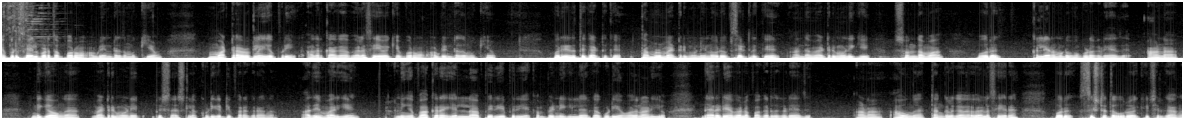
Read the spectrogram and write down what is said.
எப்படி செயல்படுத்த போகிறோம் அப்படின்றது முக்கியம். மற்றவர்களை எப்படி அதற்காக வேலை செய்ய வைக்க போகிறோம் அப்படின்றது முக்கியம். ஒரு எடுத்துக்காட்டுக்கு தமிழ் மேட்ரிமோனின்னு ஒரு வெப்சைட் இருக்குது அந்த மேட்ரிமோனிக்கு சொந்தமாக ஒரு கல்யாண மண்டபம் கூட கிடையாது. ஆனால் இன்றைக்கி அவங்க மேட்ரிமோனி பிஸ்னஸில் கொடி கட்டி பறக்கிறாங்க. அதே மாதிரியே நீங்கள் பார்க்குற எல்லா பெரிய பெரிய கம்பெனிகளில் இருக்கக்கூடிய முதலாளியும் நேரடியாக வேலை பார்க்குறது கிடையாது. ஆனால் அவங்க தங்களுக்காக வேலை செய்கிற ஒரு சிஸ்டத்தை உருவாக்கி வச்சுருக்காங்க.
